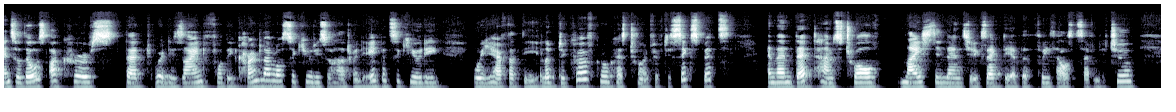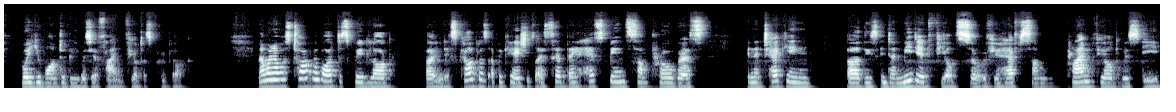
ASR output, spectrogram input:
And so those are curves that were designed for the current level of security, so 128-bit security, where you have that the elliptic curve group has 256 bits, and then that times 12 nicely lands you exactly at the 3072, where you want to be with your finite field discrete log. Now, when I was talking about discrete log uh, index calculus applications, I said there has been some progress in attacking uh, these intermediate fields. So if you have some prime field with the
